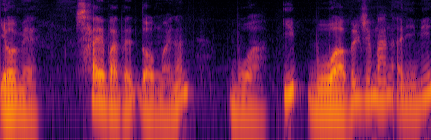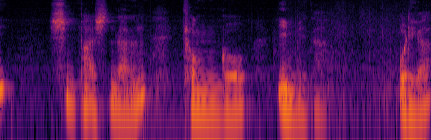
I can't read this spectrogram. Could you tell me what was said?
여메 사해바다 너머에는 모압. 이 모압을 지금 하나님이 심판하신다는 경고입니다. 우리가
